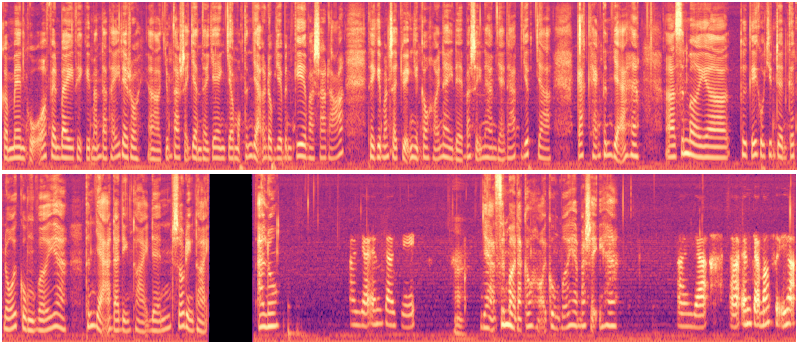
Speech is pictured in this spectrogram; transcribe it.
comment của fanpage thì Kim Ánh đã thấy đây rồi. À, chúng ta sẽ dành thời gian cho một thính giả ở đầu dây bên kia và sau đó thì Kim Ánh sẽ chuyển những câu hỏi này để bác sĩ Nam giải đáp giúp cho các khán thính giả ha. À, xin mời uh, thư ký của chương trình kết nối cùng với uh, thính giả đã điện thoại đến số điện thoại. Alo. À, dạ em chào chị. À. Dạ xin mời đặt câu hỏi cùng với uh, bác sĩ ha. À, dạ à, em chào bác sĩ ạ.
